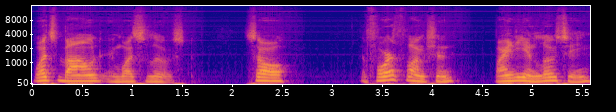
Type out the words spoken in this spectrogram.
What's bound and what's loosed. So, the fourth function, binding and loosing,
